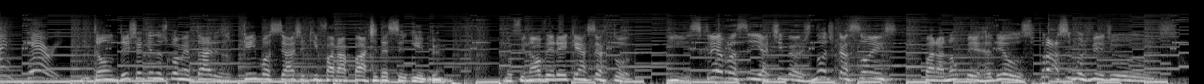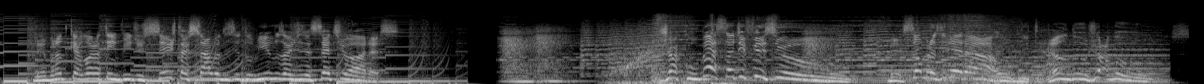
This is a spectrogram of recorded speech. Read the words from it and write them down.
I'm Gary. Então deixa aqui nos comentários quem você acha que fará parte dessa equipe. No final verei quem acertou. Inscreva-se e ative as notificações para não perder os próximos vídeos. Lembrando que agora tem vídeos sextas, sábados e domingos às 17 horas. Já começa difícil! Versão brasileira, obliterando jogos!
